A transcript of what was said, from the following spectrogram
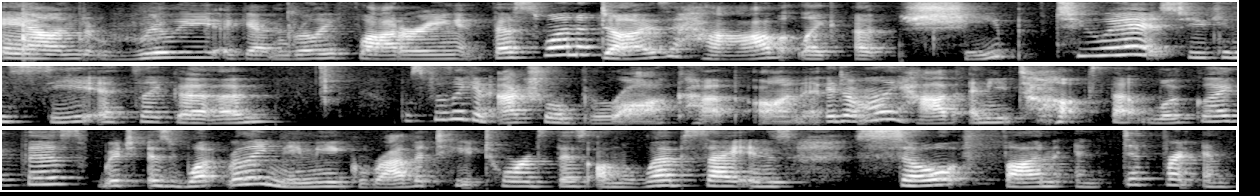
and really, again, really flattering. This one does have like a shape to it. So you can see it's like a this feels like an actual bra cup on it. I don't really have any tops that look like this, which is what really made me gravitate towards this on the website. It is so fun and different and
